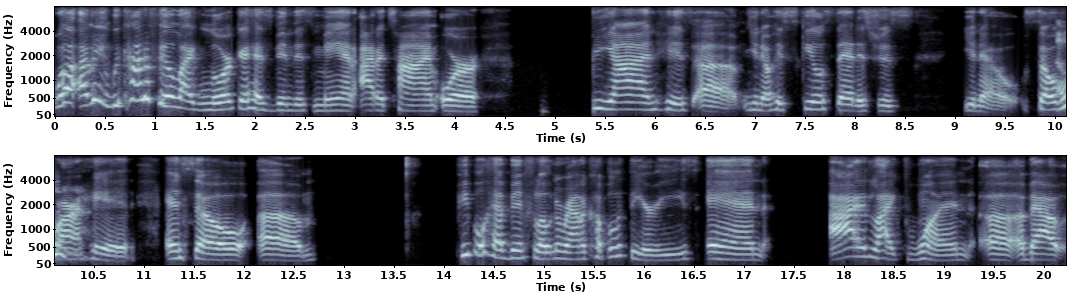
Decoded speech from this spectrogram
Well, I mean, we kind of feel like Lorca has been this man out of time or beyond his uh you know his skill set is just you know so oh. far ahead and so um people have been floating around a couple of theories, and I liked one uh, about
